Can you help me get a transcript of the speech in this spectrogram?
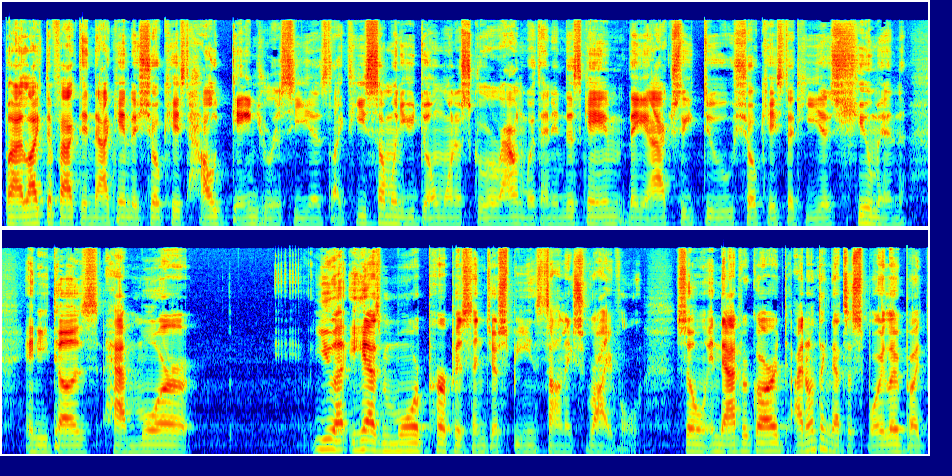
but I like the fact in that game they showcased how dangerous he is. Like, he's someone you don't want to screw around with, and in this game, they actually do showcase that he is human, and he does have more you he has more purpose than just being Sonic's rival. So in that regard, I don't think that's a spoiler, but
